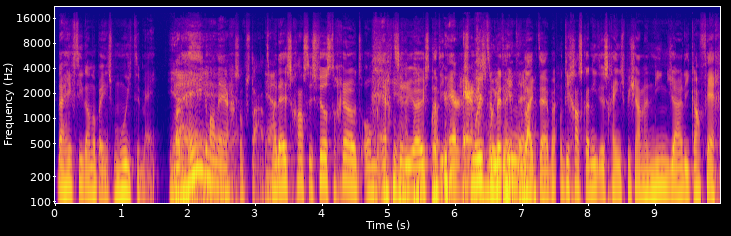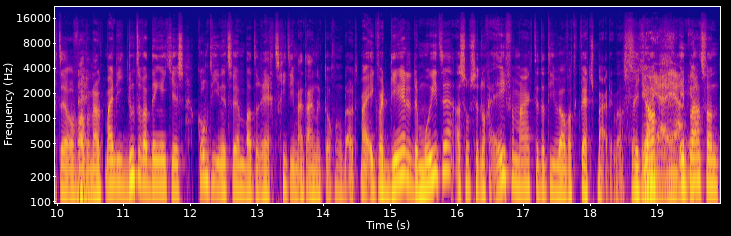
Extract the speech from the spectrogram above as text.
daar heeft hij dan opeens moeite mee. Ja, wat helemaal nergens op slaat. Maar deze gast is veel te groot om echt serieus dat hij ergens, Ergens moeite met hem blijkt te hebben. Want die gast kan niet, is geen speciale ninja die kan vechten of wat dan ook. Maar die doet er wat dingetjes, komt hij in het zwembad terecht, schiet hij hem uiteindelijk toch nog dood. Maar ik waardeerde de moeite alsof ze nog even maakte dat hij wel wat kwetsbaarder was. Weet je Ja, wel? ja, ja, in plaats van,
